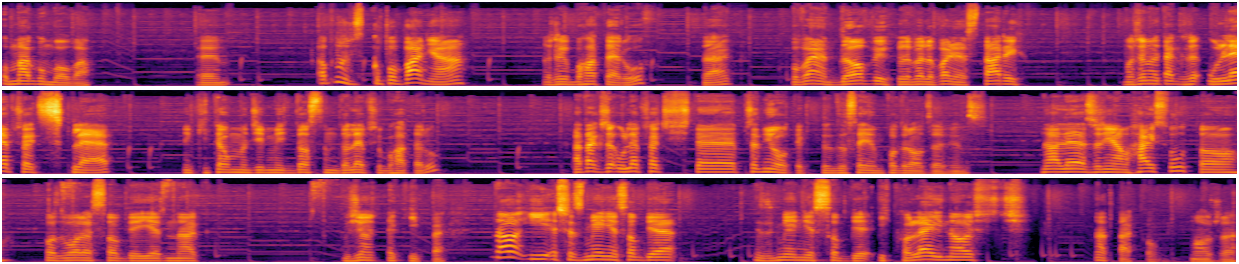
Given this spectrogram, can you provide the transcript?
o magu mowa. Em, oprócz kupowania naszych bohaterów, tak? Kupowania nowych, levelowania starych, możemy także ulepszać sklep. Dzięki temu będziemy mieć dostęp do lepszych bohaterów. A także ulepszać te przedmioty, które dostajemy po drodze, więc. No ale że nie mam hajsu, to pozwolę sobie jednak wziąć ekipę. No i jeszcze zmienię sobie. Zmienię sobie i kolejność na taką, może.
